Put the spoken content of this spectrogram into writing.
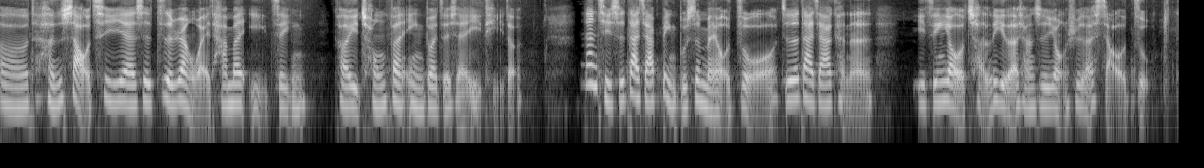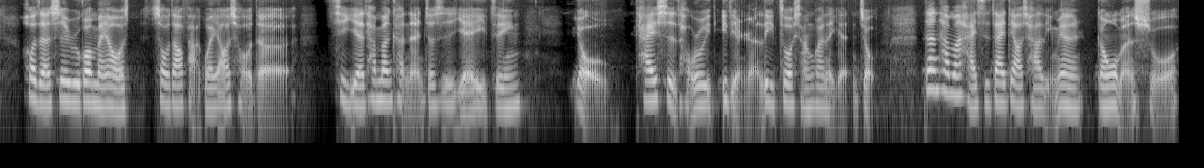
呃，很少企业是自认为他们已经可以充分应对这些议题的，但其实大家并不是没有做，就是大家可能已经有成立了像是永续的小组，或者是如果没有受到法规要求的企业，他们可能就是也已经有开始投入一点人力做相关的研究，但他们还是在调查里面跟我们说，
